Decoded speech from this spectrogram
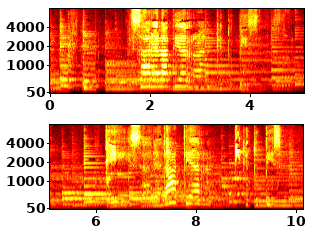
Pisaré la tierra que tú pisas. Pisaré la tierra que tú pisas.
